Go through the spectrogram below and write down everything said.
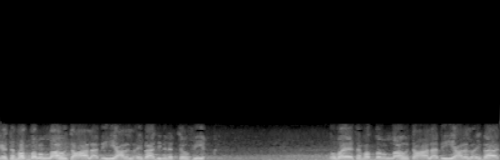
يتفضل الله تعالى به على العباد من التوفيق. وما يتفضل الله تعالى به على العباد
